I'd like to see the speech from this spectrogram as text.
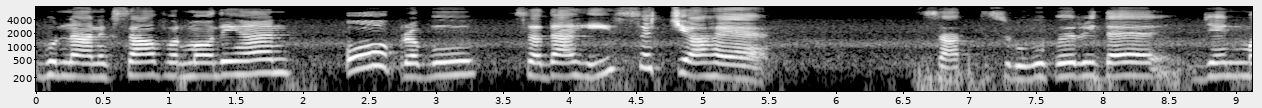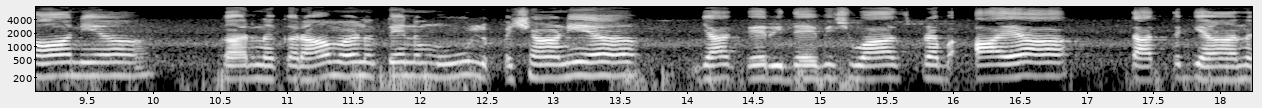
ਗੁਰੂ ਨਾਨਕ ਸਾਹਿਬ ਫਰਮਾਉਂਦੇ ਹਨ ਉਹ ਪ੍ਰਭੂ, ਸਦਾ ਹੀ ਸੱਚਾ ਹੈ। ਸਤ ਸਰੂਪ ਹਿਰਦੈ ਜਿਨ ਮਾਨਿਆ ਕਰਨ ਕਰਾਵਣ ਤਿਨ ਮੂਲ ਪਛਾਣਿਆ। ਜਾ ਕੇ ਹਿਰਦੈ ਵਿਸ਼ਵਾਸ ਪ੍ਰਭ ਆਇਆ, ਤਤ ਗਿਆਨ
